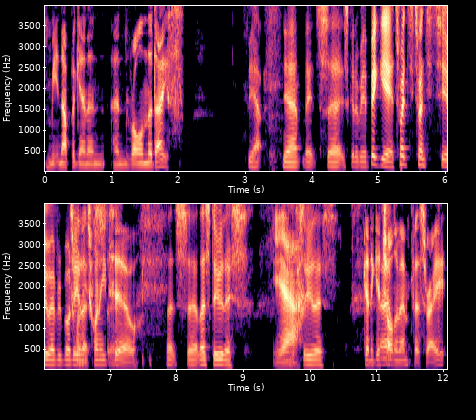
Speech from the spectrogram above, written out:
meeting up again and, and rolling the dice. Yeah, yeah, it's uh, it's going to be a big year, 2022. Everybody, Let's, uh, 2022. let's uh, let's do this. Yeah, Let's do this. gonna get Uh, y'all to Memphis, right?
